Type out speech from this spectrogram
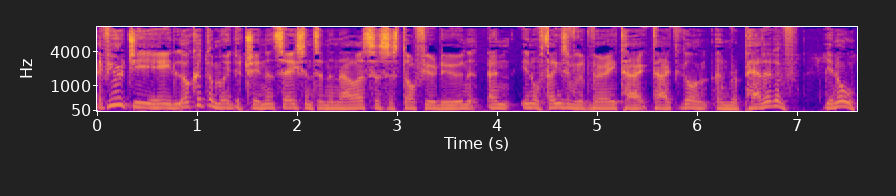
if you're GAA, look at the amount of training sessions and analysis of stuff you're doing, and, and you know, things have got very ta- tactical and, and repetitive. You know,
